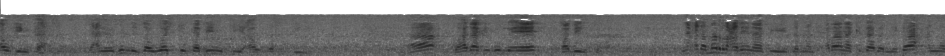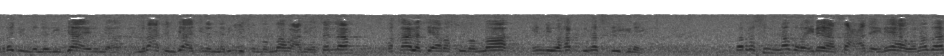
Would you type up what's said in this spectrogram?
أو إنكاح. يعني يقول له زوجتك بنتي أو أختي. ها؟ وهذاك يقول له إيه؟ قبلتها نحن مر علينا في لما قرأنا كتاب النكاح أن الرجل الذي جاء امرأة جاءت إلى النبي صلى الله عليه وسلم فقالت يا رسول الله إني وهبت نفسي إليك. فالرسول نظر إليها صعد إليها ونظر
